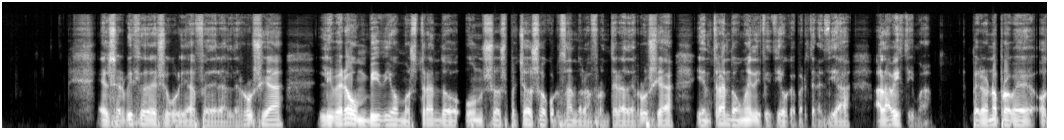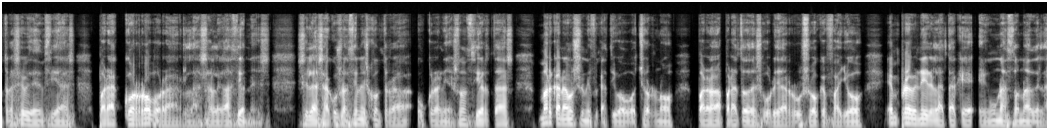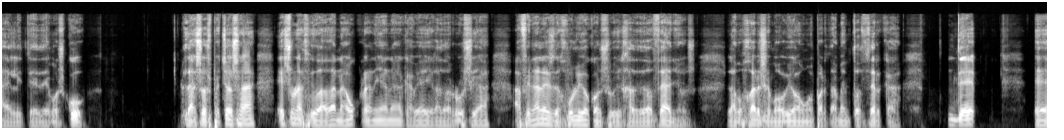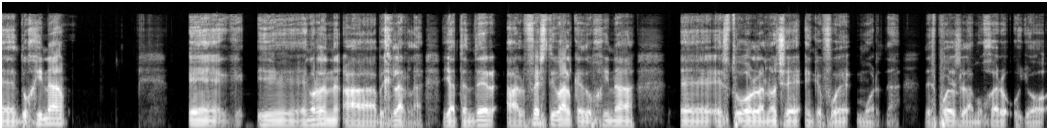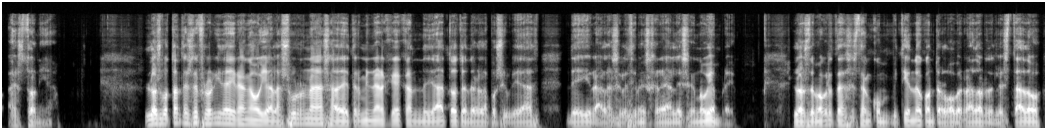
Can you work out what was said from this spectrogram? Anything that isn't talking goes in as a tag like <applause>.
El Servicio de Seguridad Federal de Rusia liberó un vídeo mostrando un sospechoso cruzando la frontera de Rusia y entrando a un edificio que pertenecía a la víctima, pero no provee otras evidencias para corroborar las alegaciones. Si las acusaciones contra Ucrania son ciertas, marcará un significativo bochorno para el aparato de seguridad ruso que falló en prevenir el ataque en una zona de la élite de Moscú. La sospechosa es una ciudadana ucraniana que había llegado a Rusia a finales de julio con su hija de 12 años. La mujer se movió a un apartamento cerca de eh, Dujina eh, en orden a vigilarla y atender al festival que Dujina eh, estuvo la noche en que fue muerta. Después la mujer huyó a Estonia. Los votantes de Florida irán hoy a las urnas a determinar qué candidato tendrá la posibilidad de ir a las elecciones generales en noviembre. Los demócratas están compitiendo contra el gobernador del estado,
